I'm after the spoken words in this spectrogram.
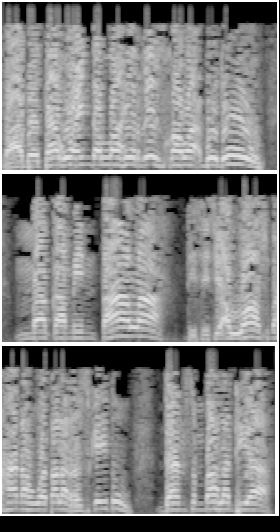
Fabtagu indallahi rizqa wa'buduh. Maka mintalah di sisi Allah subhanahu wa ta'ala rezeki itu. Dan sembahlah dia.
